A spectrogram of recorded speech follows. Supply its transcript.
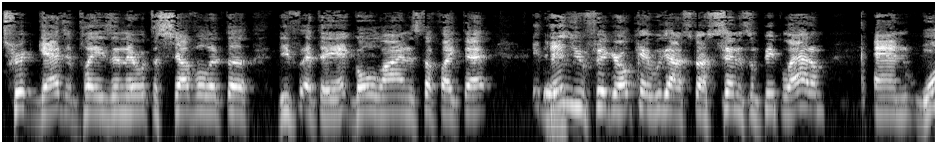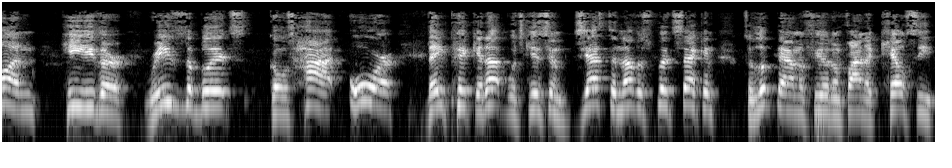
trick gadget plays in there with the shovel at the at the goal line and stuff like that. Yeah. Then you figure, okay, we got to start sending some people at him. And one, he either reads the blitz, goes hot, or they pick it up, which gives him just another split second to look down the field and find a Kelce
